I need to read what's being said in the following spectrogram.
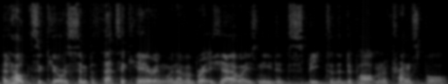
had helped secure a sympathetic hearing whenever British Airways needed to speak to the Department of Transport.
